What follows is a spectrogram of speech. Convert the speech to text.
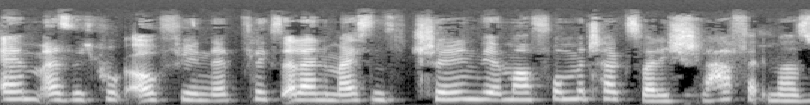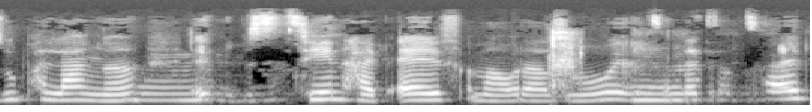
Ähm, also ich gucke auch viel Netflix. Alleine meistens chillen wir immer vormittags, weil ich schlafe immer super lange. Mhm. irgendwie bis zehn, halb elf immer oder so jetzt in Mhm. letzter Zeit.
